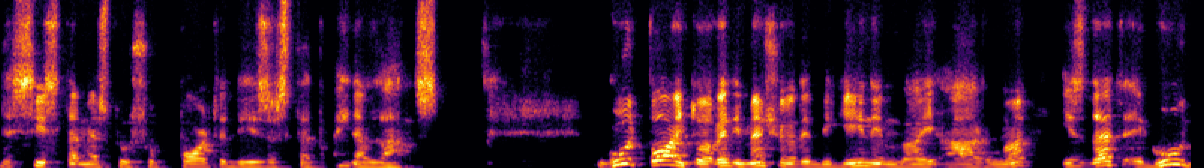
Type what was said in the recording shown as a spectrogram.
the system has to support this step in advance. Good point already mentioned at the beginning by ARM is that a good,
